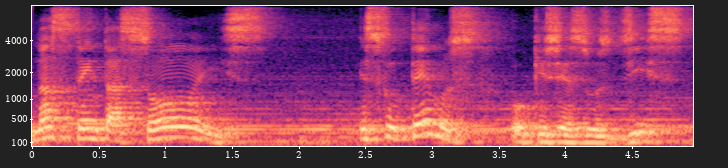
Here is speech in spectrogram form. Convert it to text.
nas tentações, escutemos o que Jesus diz.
